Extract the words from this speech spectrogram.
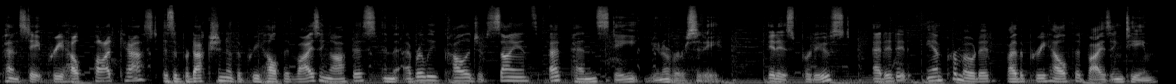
Penn State Pre Health Podcast is a production of the Pre Health Advising Office in the Eberly College of Science at Penn State University. It is produced, edited, and promoted by the Pre Health Advising team.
